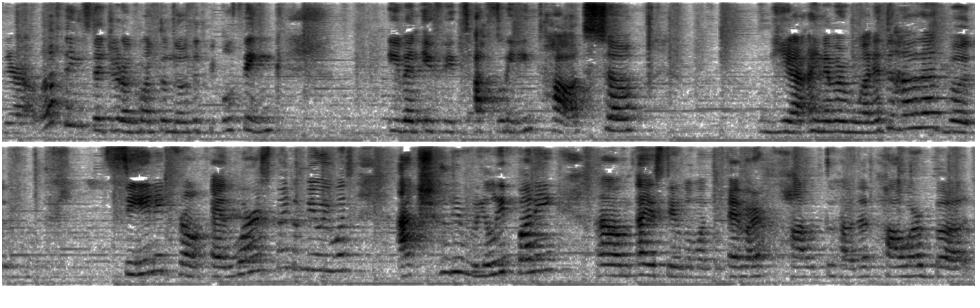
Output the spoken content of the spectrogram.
there are a lot of things that you don't want to know that people think even if it's a fleeting thought. So yeah, I never wanted to have that, but seeing it from Edward's point of view, it was actually really funny. Um, I still don't want to ever have to have that power, but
